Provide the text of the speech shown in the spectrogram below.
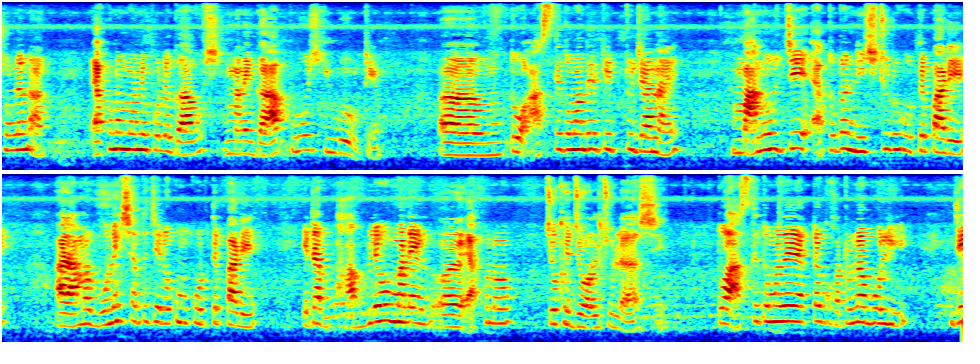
শুনলে না এখনও মনে পড়লে গা মানে গা পুরো শিউরে ওঠে। তো আজকে তোমাদেরকে একটু জানাই মানুষ যে এতটা নিষ্ঠুর হতে পারে আর আমার বোনের সাথে যেরকম করতে পারে এটা ভাবলেও মানে আহ, এখনও চোখে জল চলে আসে। তো আজকে তোমাদের একটা ঘটনা বলি যে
